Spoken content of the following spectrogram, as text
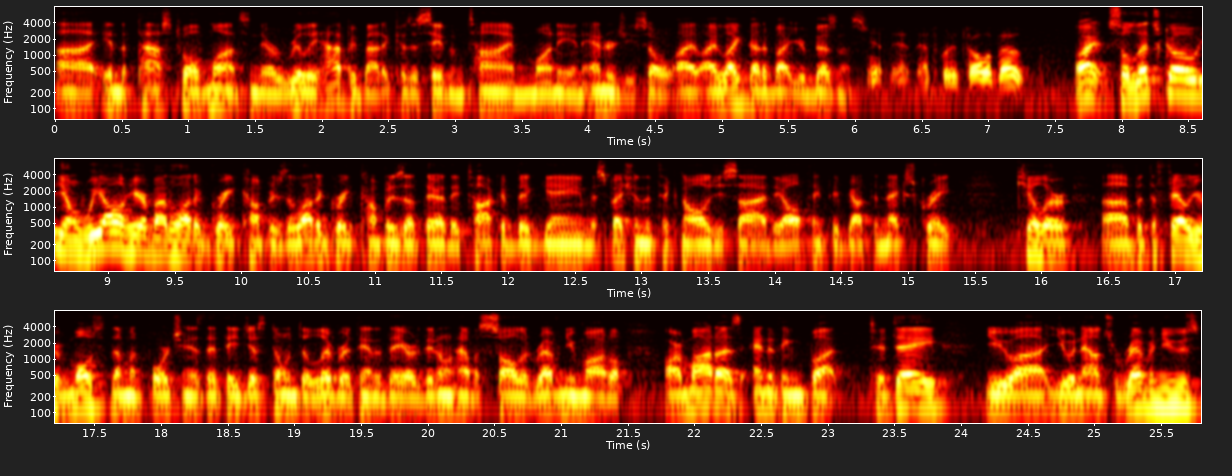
uh, in the past 12 months, and they're really happy about it because it saved them time, money, and energy. So I, I like that about your business. Yeah, that's what it's all about. All right, so let's go. You know, we all hear about a lot of great companies. A lot of great companies out there. They talk a big game, especially on the technology side. They all think they've got the next great killer. Uh, but the failure of most of them, unfortunately, is that they just don't deliver at the end of the day, or they don't have a solid revenue model. Armada is anything but. Today, you uh, you announce revenues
